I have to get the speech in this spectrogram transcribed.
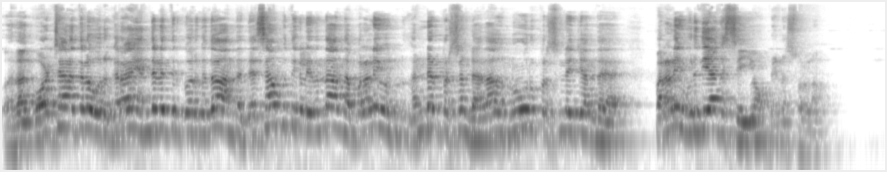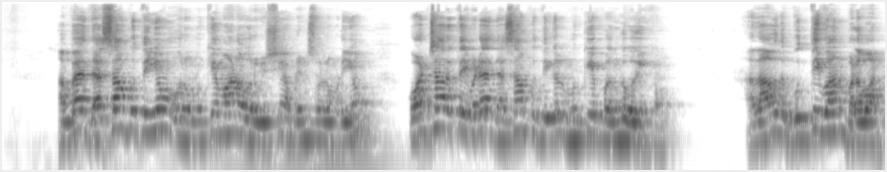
அதாவது கோட்சாரத்தில் ஒரு கிரகம் எந்த இடத்திற்கு வருகுதோ அந்த தசாபுத்திகள் இருந்தால் அந்த பலனை ஹண்ட்ரட் பர்சன்ட் அதாவது நூறு பர்சன்டேஜ் அந்த பலனை உறுதியாக செய்யும் அப்படின்னு சொல்லலாம். அப்போ தசாபுத்தியும் ஒரு முக்கியமான ஒரு விஷயம் அப்படின்னு சொல்ல முடியும். கோட்சாரத்தை விட தசாபுத்திகள் முக்கிய பங்கு வகிக்கும். அதாவது புத்திவான் பலவான்.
